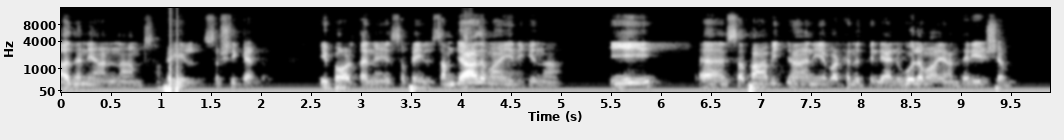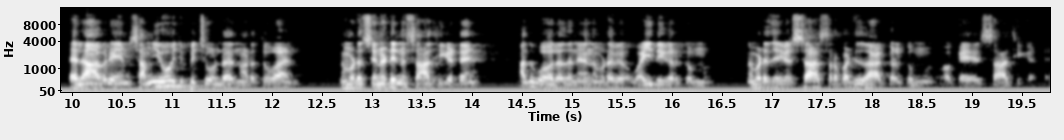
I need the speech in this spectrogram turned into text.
അത് തന്നെയാണ് നാം സഭയിൽ സൃഷ്ടിക്കേണ്ടത്. ഇപ്പോൾ തന്നെ സഭയിൽ സംജാതമായിരിക്കുന്ന ഈ സഭാവിജ്ഞാനീയ പഠനത്തിന്റെ അനുകൂലമായ അന്തരീക്ഷം എല്ലാവരെയും സംയോജിപ്പിച്ചുകൊണ്ട് നടത്തുവാൻ നമ്മുടെ സിനഡിന് സാധിക്കട്ടെ. അതുപോലെ തന്നെ നമ്മുടെ വൈദികർക്കും നമ്മുടെ ദൈവശാസ്ത്ര പഠിതാക്കൾക്കും ഒക്കെ സാധിക്കട്ടെ.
